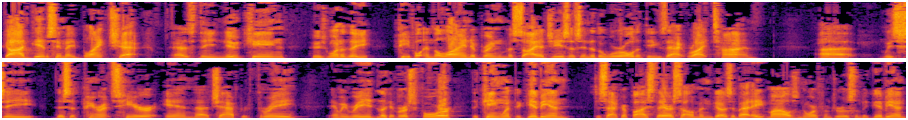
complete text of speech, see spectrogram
God gives him a blank check as the new king who's one of the people in the line to bring Messiah Jesus into the world at the exact right time. Uh, we see this appearance here in uh, chapter 3 and we read, look at verse 4, the king went to Gibeon to sacrifice there. Solomon goes about eight miles north from Jerusalem to Gibeon,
